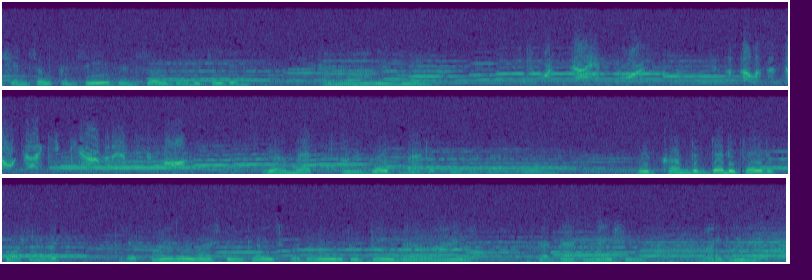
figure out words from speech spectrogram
nation so conceived and so dedicated can long endure. We are met on a great battlefield of that war. We've come to dedicate a portion of it as a final resting place for those who gave their lives that that nation might live.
